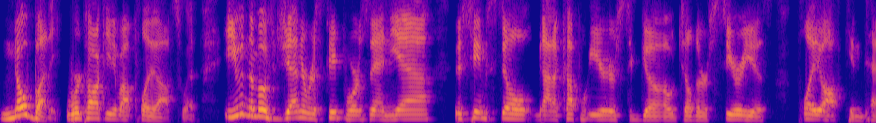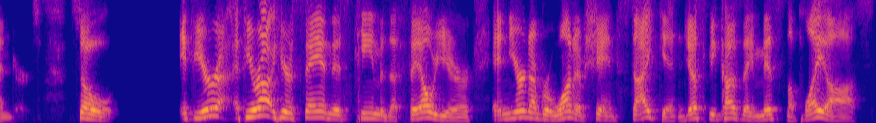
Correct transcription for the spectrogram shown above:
nobody we're talking about playoffs with. Even the most generous people are saying, yeah, this team's still got a couple years to go till they're serious playoff contenders. So if you're if you're out here saying this team is a failure and you're number one of Shane Steichen just because they missed the playoffs,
